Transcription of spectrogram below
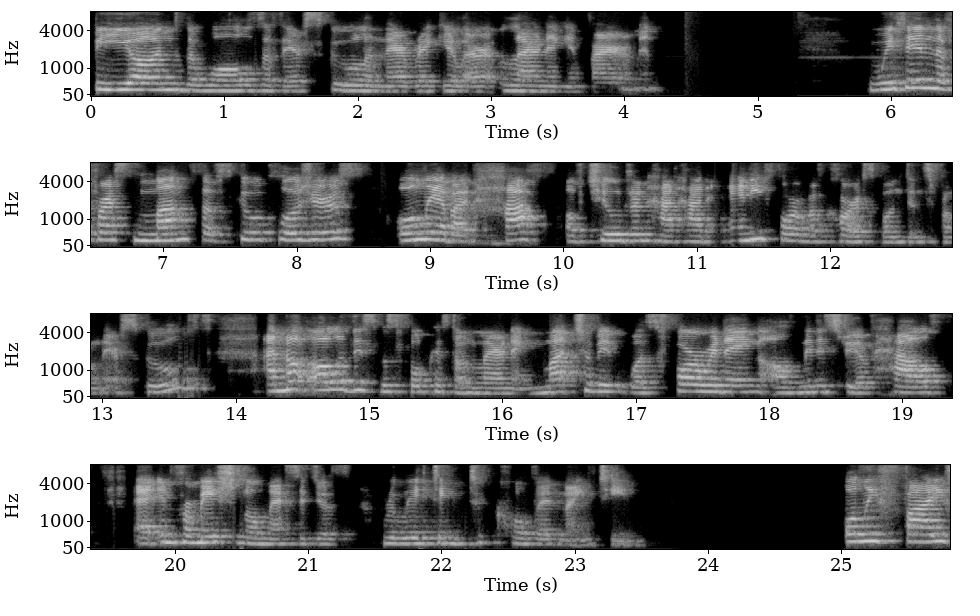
beyond the walls of their school and their regular learning environment. Within the first month of school closures, only about half of children had had any form of correspondence from their schools. And not all of this was focused on learning. Much of it was forwarding of Ministry of Health uh, informational messages relating to COVID-19. Only 5%,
